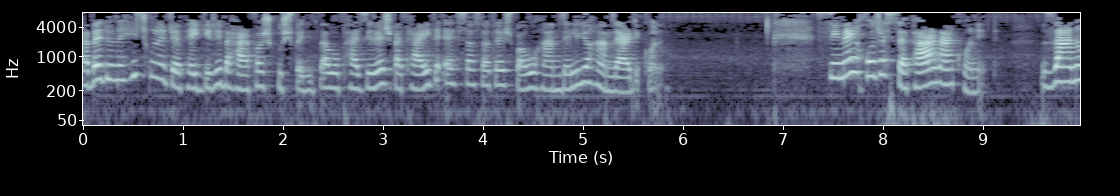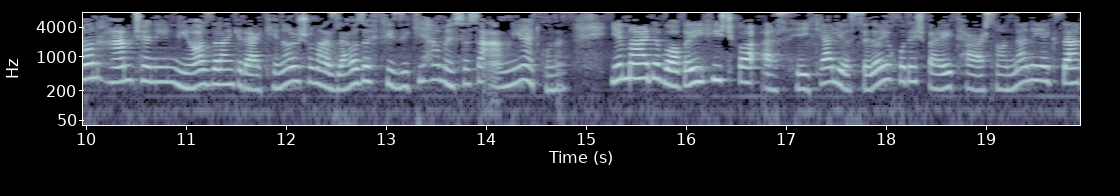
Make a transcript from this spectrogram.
و بدون هیچ گونه جبهگیری به حرفاش گوش بدید و با پذیرش و تایید احساساتش با او همدلی یا همدردی کنید سینه خود را سپر نکنید. زنان همچنین نیاز دارن که در کنار شما از لحاظ فیزیکی هم احساس امنیت کنند. یه مرد واقعی هیچگاه از هیکل یا صدای خودش برای ترساندن یک زن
